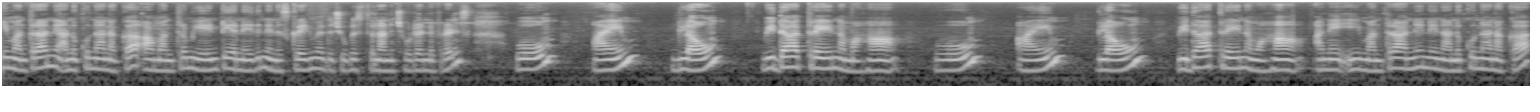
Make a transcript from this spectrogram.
ఈ మంత్రాన్ని అనుకున్నానక్క. ఆ మంత్రం ఏంటి అనేది నేను స్క్రీన్ మీద చూపిస్తున్నాను చూడండి ఫ్రెండ్స్. ఓం ఐం గ్లౌం విధాత్రే నమ. ఓం ఐం గ్లౌం విధాత్రే నమ అనే ఈ మంత్రాన్ని నేను అనుకున్నానక్క.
